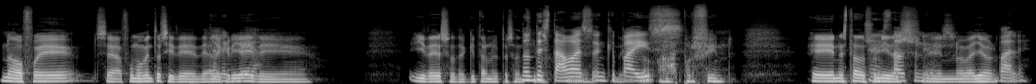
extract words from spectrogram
No, fue, o sea, fue un momento sí de, alegría, y de y de eso, de quitarme el peso. ¿Dónde estabas? ¿En qué país? ah, por fin. en, Estados, Unidos, en Nueva York. Vale.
